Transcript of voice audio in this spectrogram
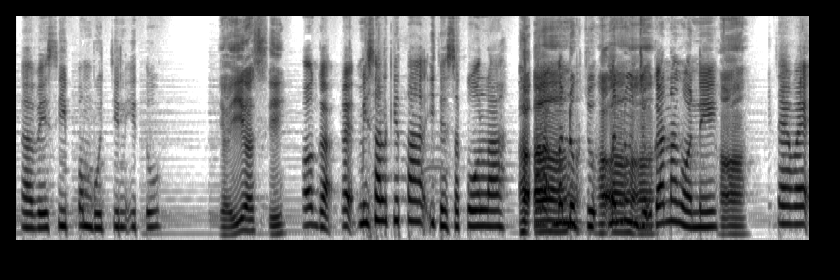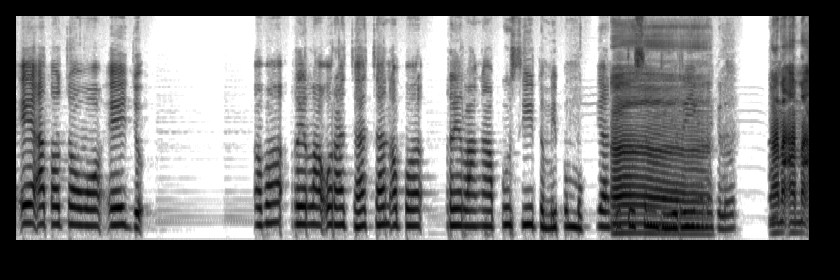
gawe si pembucin itu Ya iya sih. oh enggak kayak misal kita ide sekolah Heeh. uh, menunjuk heeh, menunjukkan nanggone heeh. ceweke atau cowoke juk apa rela ora jajan apa rela ngapusi demi pembuktian itu Ah. sendiri iki lho Anak-anak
